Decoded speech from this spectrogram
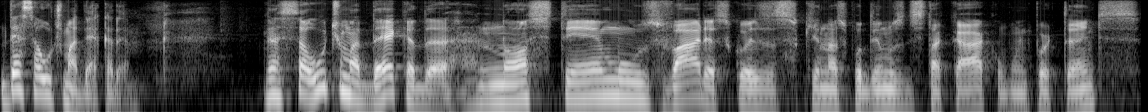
dessa última década? Nessa última década, nós temos várias coisas que nós podemos destacar como importantes.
